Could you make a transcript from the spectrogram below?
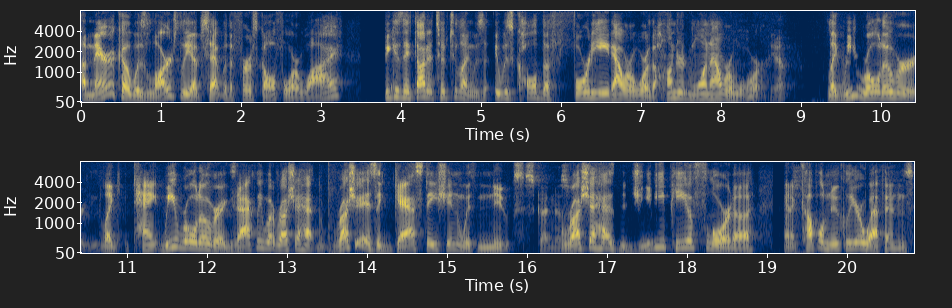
America was largely upset with the first Gulf War. Why? Because they thought it took too long. It was it was called the 48 hour war, the 101 hour war. Yep. Like we rolled over like tank we rolled over exactly what Russia had. Russia is a gas station with nukes. Scud. Russia has the GDP of Florida and a couple nuclear weapons,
